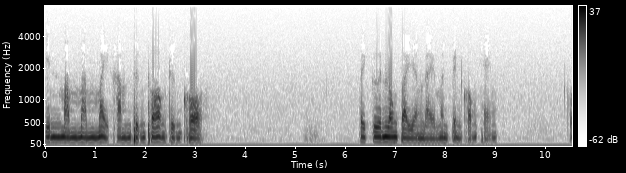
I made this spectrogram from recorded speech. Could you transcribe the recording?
กินมัมมัมไม่คำถึงท้องถึงคอ ไปเกินลงไปอย่างไรมันเป็นของแข็งก็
